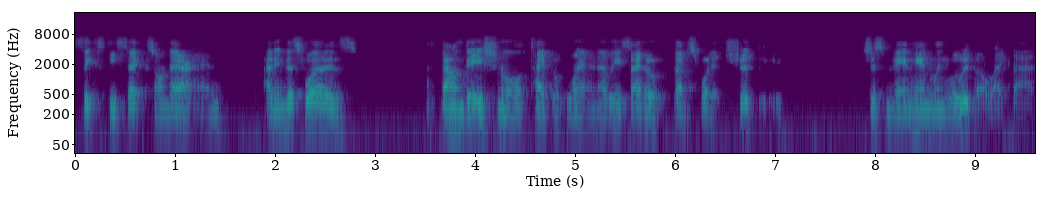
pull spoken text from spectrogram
66 on their end. I mean, this was a foundational type of win. At least I hope that's what it should be. Just manhandling Louisville like that.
